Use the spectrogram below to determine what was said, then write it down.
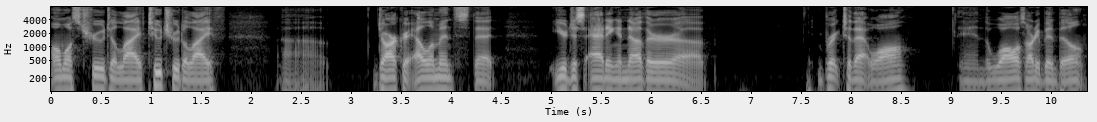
almost true to life, too true to life, uh, darker elements that you're just adding another uh, brick to that wall. And the wall's already been built,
